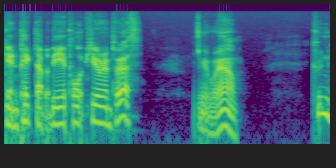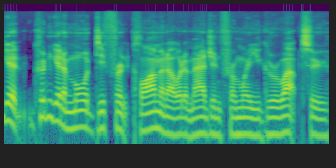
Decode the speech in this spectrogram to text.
getting picked up at the airport here in Perth. Yeah, wow. Couldn't get couldn't get a more different climate, I would imagine, from where you grew up to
